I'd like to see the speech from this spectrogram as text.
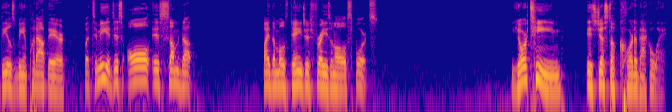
deals being put out there. But to me, it just all is summed up by the most dangerous phrase in all of sports. Your team is just a quarterback away.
